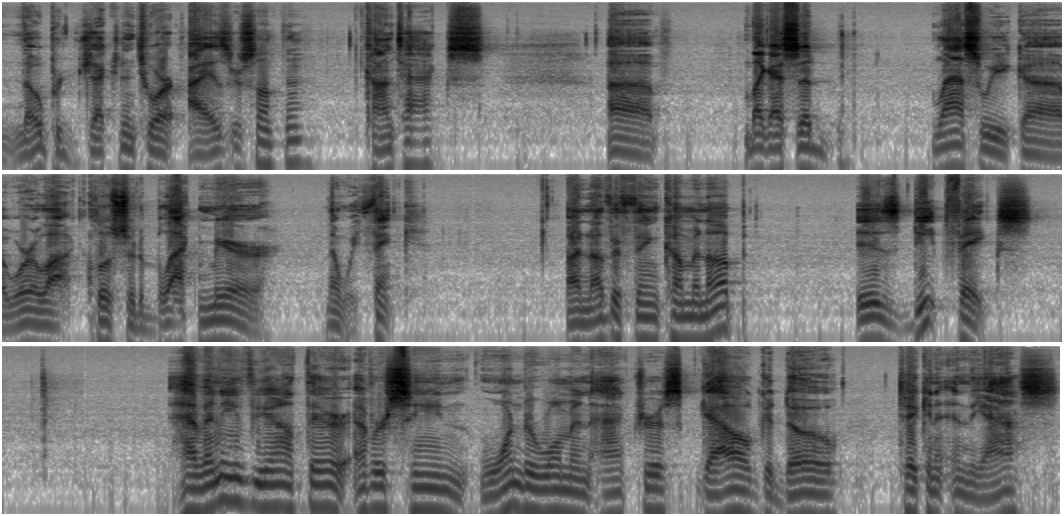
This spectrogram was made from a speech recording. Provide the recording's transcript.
know, projected into our eyes or something. Contacts. Uh, like I said last week, uh, we're a lot closer to Black Mirror than we think. Another thing coming up is deep fakes. Have any of you out there ever seen Wonder Woman actress Gal Gadot taking it in the ass?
